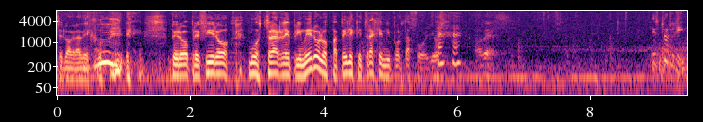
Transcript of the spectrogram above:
se lo agradezco. Pero prefiero mostrarle primero los papeles que traje en mi portafolio. A ver. Estos libros.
